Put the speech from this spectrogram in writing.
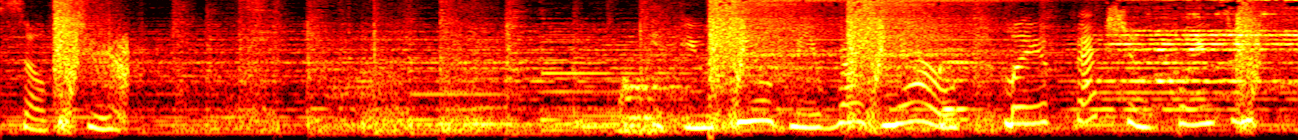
myself to. If you healed me right now, my affection points. would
